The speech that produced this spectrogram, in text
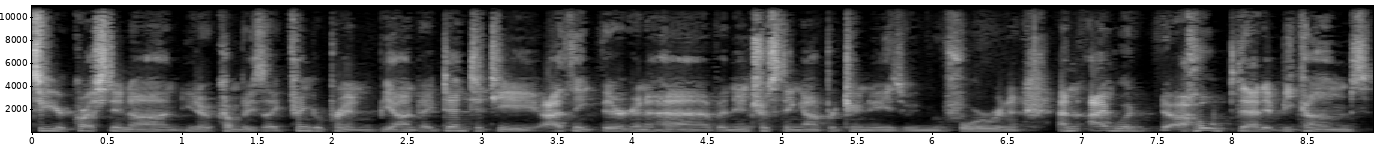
to your question on you know companies like Fingerprint and Beyond Identity, I think they're going to have an interesting opportunity as we move forward. And I would hope that it becomes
